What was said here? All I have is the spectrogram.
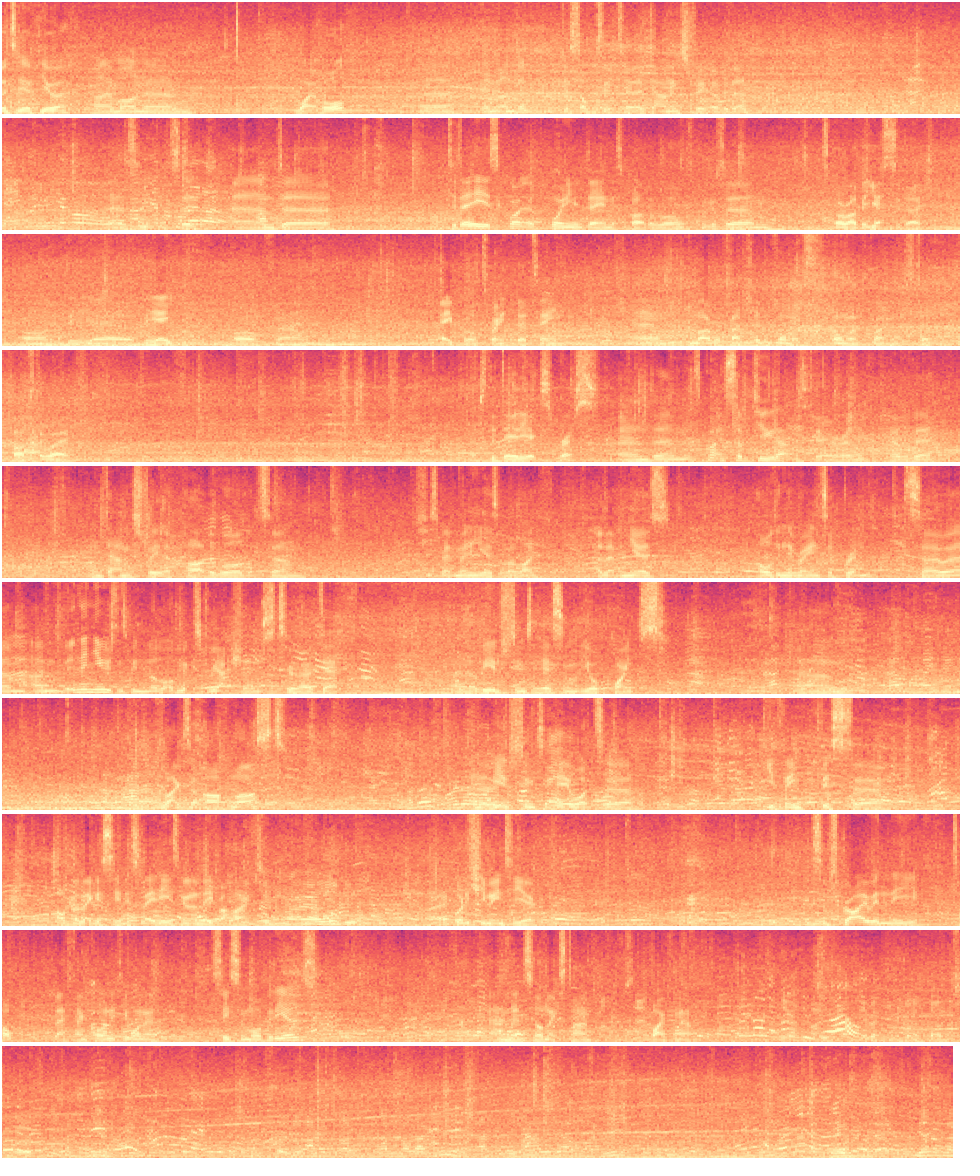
Hello, viewer. I'm on um, Whitehall uh, in London, just opposite to Downing Street over there. As you can see. And uh, today is quite a poignant day in this part of the world because, um, or rather yesterday, on the, uh, the 8th of um, April 2013, um, Margaret Thatcher, the former, former Prime Minister, passed away. The Daily Express, and um, it's quite a subdued atmosphere, really, over there on Downing Street, a part of the world that um, she spent many years of her life, 11 years holding the reins of Britain. So, um, and in the news, there's been a lot of mixed reactions to her death, and it'll be interesting to hear some of your points. Um, flags at half-mast, it'll be interesting to hear what uh, you think this uh, of the legacy this lady is going to leave behind. What does she mean to you? Subscribe in the top left hand corner if you want to see some more videos. And until next time, bye for now. 别那么。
